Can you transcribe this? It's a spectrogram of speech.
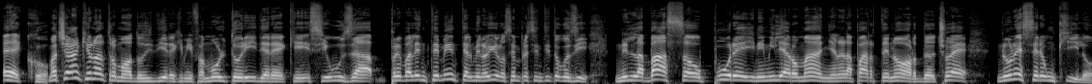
Ecco, ma c'è anche un altro modo di dire che mi fa molto ridere, che si usa prevalentemente, almeno io io l'ho sempre sentito così, nella bassa oppure in Emilia Romagna, nella parte nord, cioè non essere un chilo,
